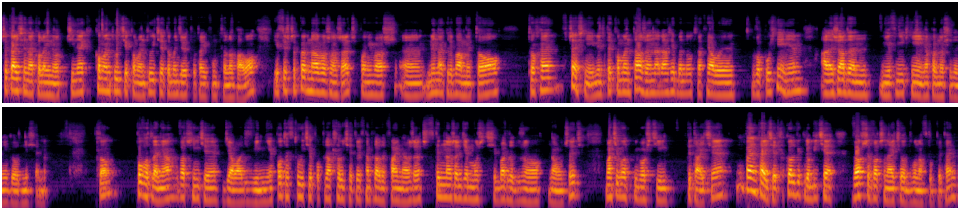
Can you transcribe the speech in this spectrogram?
Czekajcie na kolejny odcinek, komentujcie, komentujcie, to będzie tutaj funkcjonowało. Jest jeszcze pewna ważna rzecz, ponieważ e, my nagrywamy to trochę wcześniej, więc te komentarze na razie będą trafiały w opóźnieniem, ale żaden nie wniknie i na pewno się do niego odniesiemy. Co? Powodzenia, zacznijcie działać zwinnie, potestujcie, popracujcie, to jest naprawdę fajna rzecz. Z tym narzędziem możecie się bardzo dużo nauczyć. Macie wątpliwości, pytajcie. Pamiętajcie, cokolwiek robicie, zawsze zaczynajcie od 12 pytań.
